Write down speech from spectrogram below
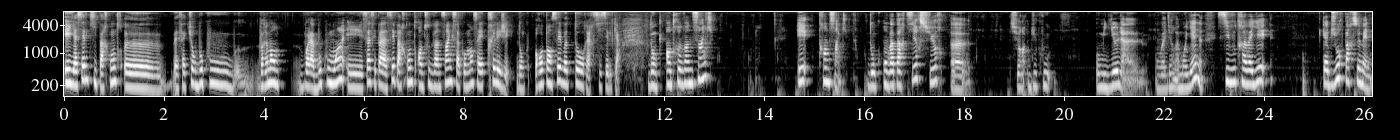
Et il y a celles qui par contre euh, facturent beaucoup, vraiment voilà, beaucoup moins et ça c'est pas assez. Par contre, en dessous de 25, ça commence à être très léger. Donc repensez votre taux horaire si c'est le cas. Donc entre 25 et 35. Donc on va partir sur, euh, sur du coup au milieu, la, on va dire la moyenne. Si vous travaillez 4 jours par semaine,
